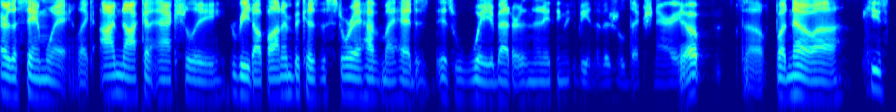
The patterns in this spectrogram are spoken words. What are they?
are the same way. Like I'm not gonna actually read up on him because the story I have in my head is, is way better than anything that could be in the visual dictionary. Yep. So, but no, uh, he's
